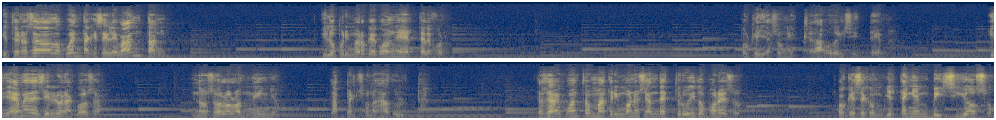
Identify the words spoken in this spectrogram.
Y usted no se ha dado cuenta que se levantan y lo primero que cogen es el teléfono. Porque ya son esclavos del sistema. Y déjeme decirle una cosa, no solo los niños, las personas adultas. ¿Usted sabe cuántos matrimonios se han destruido por eso? Porque se convierten en viciosos.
